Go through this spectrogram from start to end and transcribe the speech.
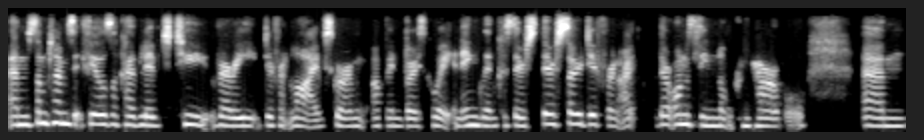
Um, sometimes it feels like I've lived two very different lives growing up in both Kuwait and England because they're they're so different. I, they're honestly not comparable. Um,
